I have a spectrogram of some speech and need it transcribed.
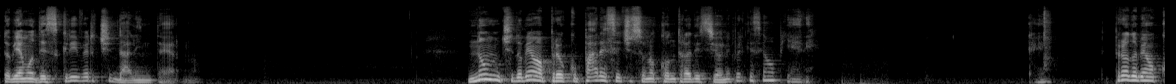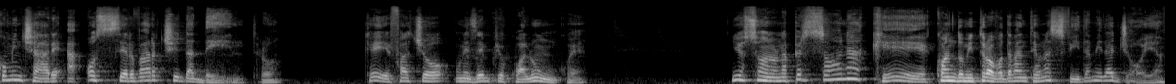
Dobbiamo descriverci dall'interno non ci dobbiamo preoccupare se ci sono contraddizioni perché siamo pieni. Okay? Però dobbiamo cominciare a osservarci da dentro. Ok? faccio un esempio qualunque. Io sono una persona che quando mi trovo davanti a una sfida mi dà gioia.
